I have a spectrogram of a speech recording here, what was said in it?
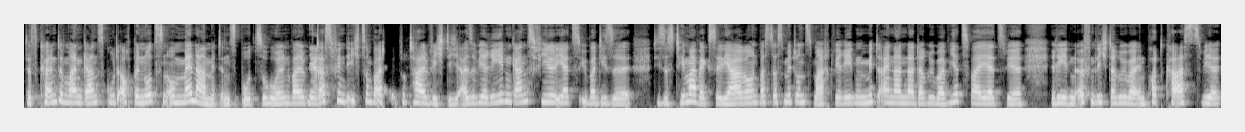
das könnte man ganz gut auch benutzen, um Männer mit ins Boot zu holen, weil ja. das finde ich zum Beispiel total wichtig. Also wir reden ganz viel jetzt über diese, dieses Thema Wechseljahre und was das mit uns macht. Wir reden miteinander darüber, wir zwei jetzt, wir reden öffentlich darüber in Podcasts, wir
